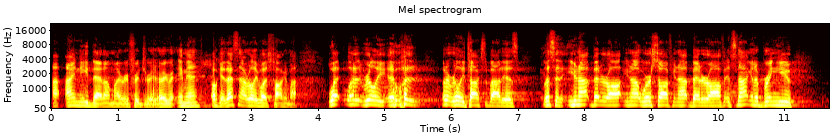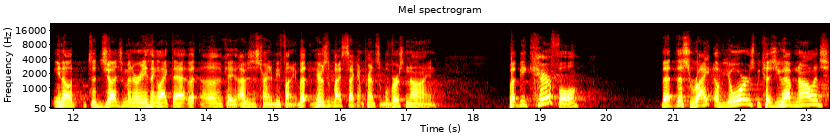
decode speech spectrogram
I, I need that on my refrigerator. Amen? Okay, that's not really what it's talking about. What, what, it really, what, it, what it really talks about is Listen, you're not better off, you're not worse off, you're not better off. It's not going to bring you, you know, to judgment or anything like that. But uh, okay, I was just trying to be funny. But here's my second principle, verse 9. But be careful that this right of yours, because you have knowledge,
